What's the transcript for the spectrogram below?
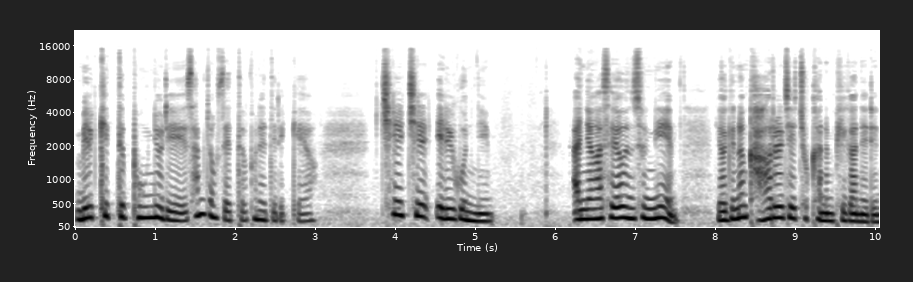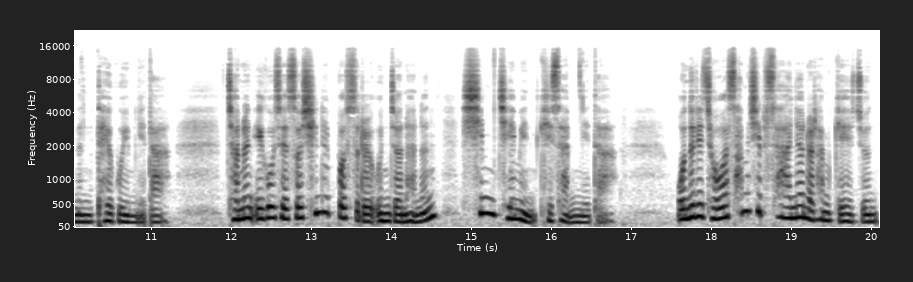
밀키트 복요리 3종 세트 보내드릴게요. 7719님. 안녕하세요, 은숙님. 여기는 가을을 재촉하는 비가 내리는 대구입니다. 저는 이곳에서 시내버스를 운전하는 심재민 기사입니다. 오늘이 저와 34년을 함께 해준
